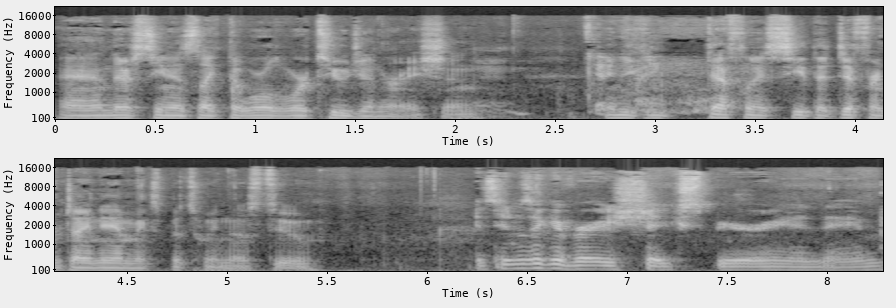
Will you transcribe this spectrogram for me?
and they're seen as like the World War II generation and you can definitely see the different dynamics between those two. It seems like a very Shakespearean name.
